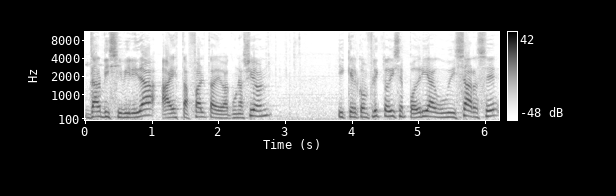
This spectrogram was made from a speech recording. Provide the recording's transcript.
dar visibilidad a esta falta de vacunación y que el conflicto, dice, podría agudizarse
